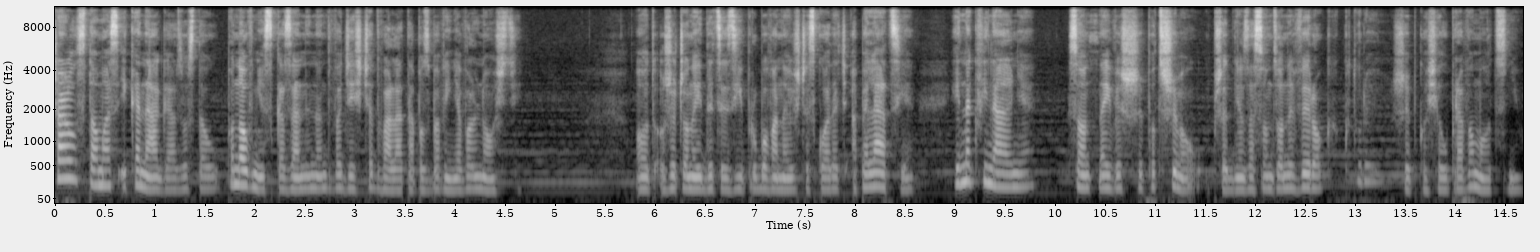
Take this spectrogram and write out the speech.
Charles Thomas Ikenaga został ponownie skazany na 22 lata pozbawienia wolności. Od orzeczonej decyzji próbowano jeszcze składać apelację, jednak finalnie Sąd Najwyższy podtrzymał uprzednio zasądzony wyrok, który szybko się uprawomocnił.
